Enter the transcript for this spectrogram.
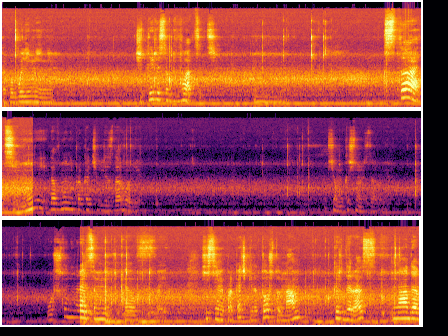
такой более-менее. 420. Кстати, мы давно не прокачивали здоровье. Все, мы качнули здоровье. Вот что не нравится мне э, в системе прокачки, это то, что нам каждый раз надо...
